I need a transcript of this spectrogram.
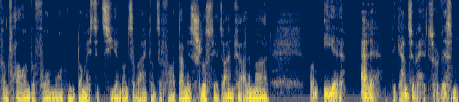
von Frauen bevormunden, domestizieren und so weiter und so fort. Damit ist Schluss jetzt ein für alle Mal. Und ihr alle, die ganze Welt soll wissen,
